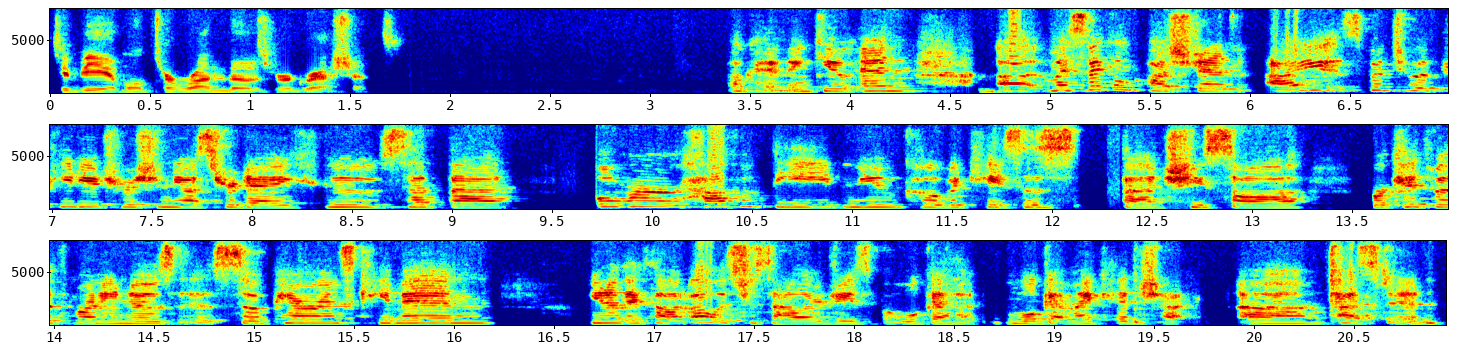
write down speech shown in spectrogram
to be able to run those regressions. Okay, thank you. And uh, my second question I spoke to a pediatrician yesterday who said that over half of the new COVID cases that she saw were kids with runny noses. So parents came in, you know, they thought, oh, it's just allergies, but we'll get we'll get my kid checked, uh, tested.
